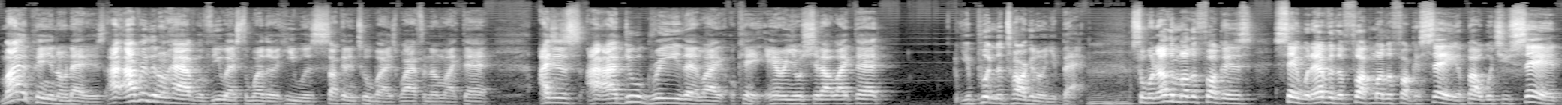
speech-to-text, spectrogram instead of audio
My opinion on that is I, I really don't have a view as to whether he was sucking into it by his wife or nothing like that. I just I, I do agree that like okay, airing your shit out like that, you're putting the target on your back. So when other motherfuckers say whatever the fuck motherfuckers say about what you said,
